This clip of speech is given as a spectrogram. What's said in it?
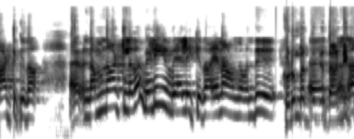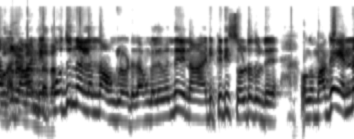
நாட்டுக்கு தான். நம் நாட்டுல தான் வெளி வேலைக்கு தான். ஏன்னா அவங்க வந்து குடும்பத்துக்கு தாண்டி பொது நலன்ல தான். அவங்களோடது. அவங்கள வந்து நான் அடிக்கடி சொல்றது உண்டு. உங்க மக என்ன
